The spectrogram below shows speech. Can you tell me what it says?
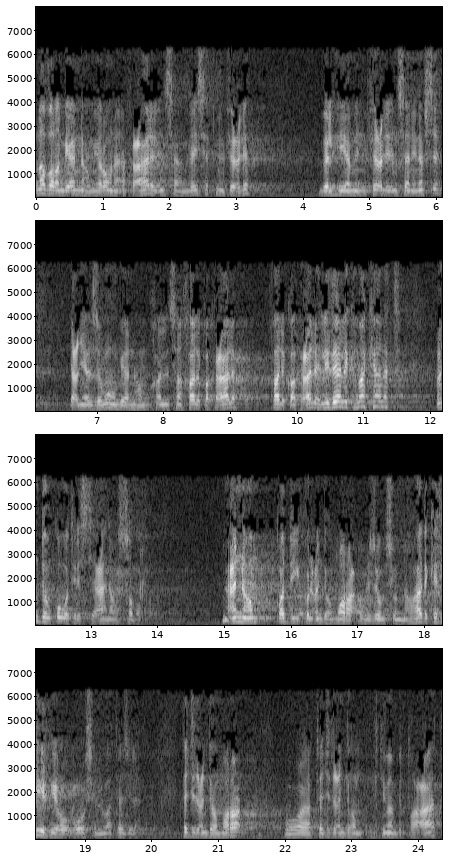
نظرا لأنهم يرون أفعال الإنسان ليست من فعله بل هي من فعل الإنسان نفسه. يعني يلزموهم بأنهم الإنسان خالق أفعاله خالق أفعاله. لذلك ما كانت عندهم قوة الاستعانة والصبر مع أنهم قد يكون عندهم ورع ولزوم سنة. وهذا كثير في رؤوس المعتزلة. تجد عندهم ورع وتجد عندهم اهتمام بالطاعات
